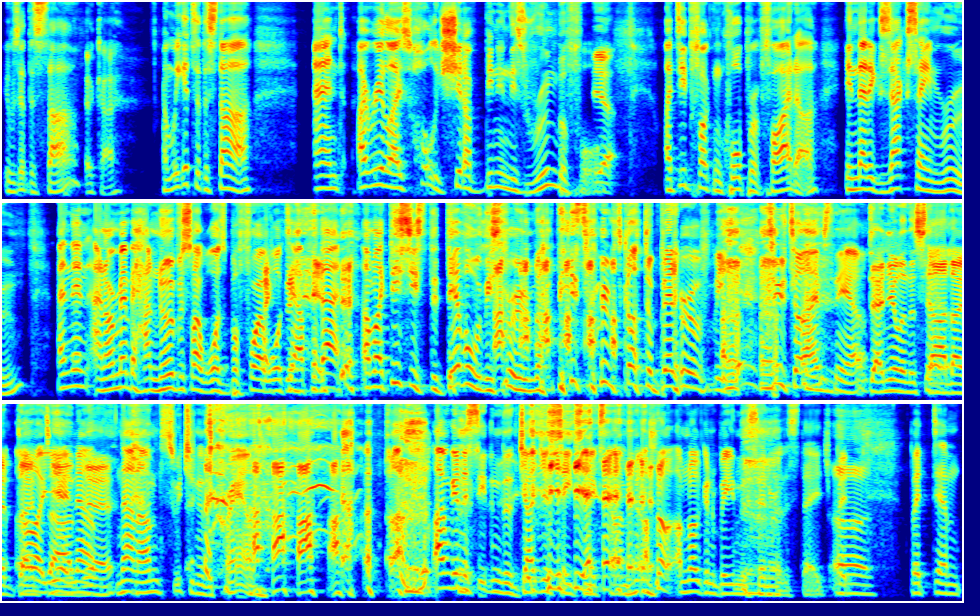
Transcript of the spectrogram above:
it was at the Star, okay and we get to the Star, and I realize, holy shit, I've been in this room before. Yeah. I did fucking corporate fighter in that exact same room. And then, and I remember how nervous I was before I walked out for that. I'm like, this is the devil, this room. Like, this room's got the better of me two times now. Daniel and the star don't don't oh, yeah, um, no, yeah. no, no, I'm switching to the crown. I'm going to sit in the judges' seats Yeah. next time. I'm not, I'm not going to be in the center of the stage. But, Uh. but um,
